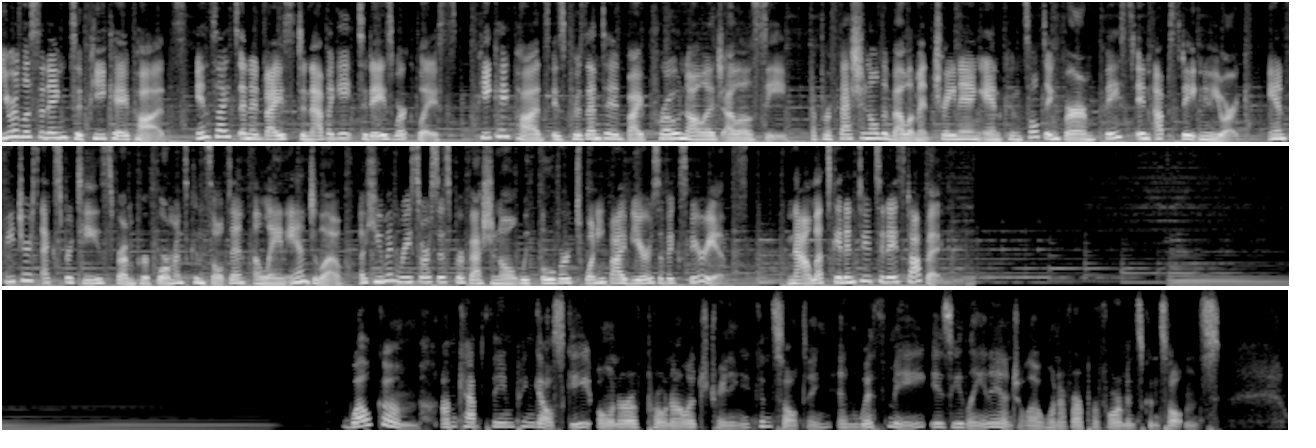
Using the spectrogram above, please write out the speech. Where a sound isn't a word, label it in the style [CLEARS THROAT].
You're listening to PK Pods, insights and advice to navigate today's workplace. PK Pods is presented by Pro Knowledge LLC, a professional development training and consulting firm based in upstate New York, and features expertise from performance consultant Elaine Angelo, a human resources professional with over 25 years of experience. Now, let's get into today's topic. Welcome. I'm Kathleen Pingelski, owner of Pro Knowledge Training and Consulting, and with me is Elaine Angelo, one of our performance consultants.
